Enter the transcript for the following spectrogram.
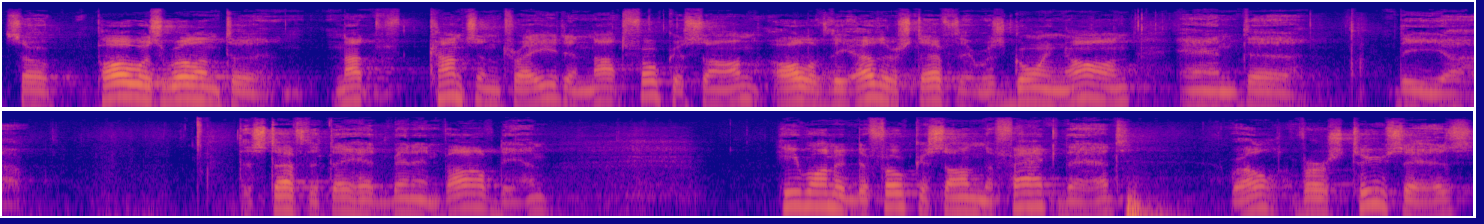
So Paul was willing to not concentrate and not focus on all of the other stuff that was going on and uh, the uh, the stuff that they had been involved in. He wanted to focus on the fact that, well, verse 2 says,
